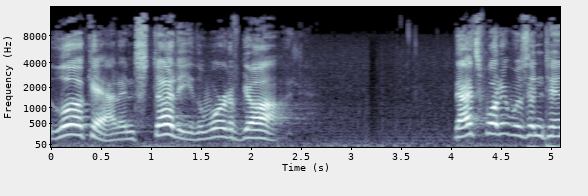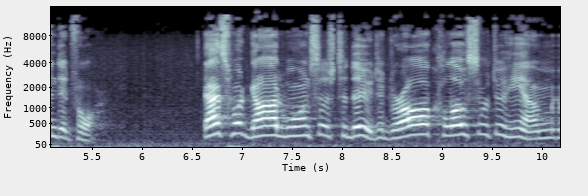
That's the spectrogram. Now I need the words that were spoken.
look at and study the Word of God. That's what it was intended for. That's what God wants us to do, to draw closer to Him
